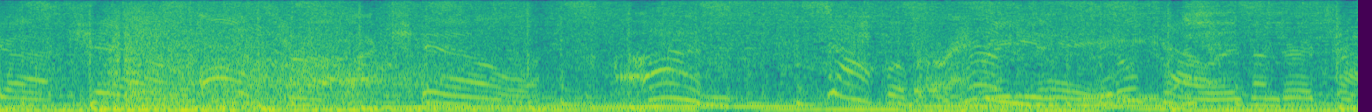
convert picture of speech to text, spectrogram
Mega kill. Ultra kill. Unstoppable. Radiant's middle tower is under attack.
